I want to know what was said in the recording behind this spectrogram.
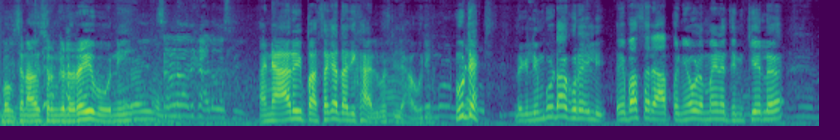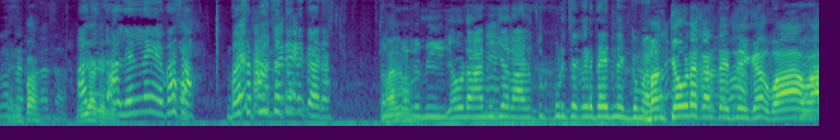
भाऊचं नाव विसरून गेलो रवी भाऊनी. आणि आरवी पा सगळ्यात आधी खायला बसली हावरी. उठे. लगे लिंबू टाकू राहिली. ए बस रे आपण एवढं मेहनतीने केलं. आणि पा या अजून घरी. झालेलं नाहीये बसा. बसा पुढचं तुम्ही करा. मला- एवढं आम्ही केलं आता तू पुढचं करता येत नाही का तुम्हाला? मग तेवढं करता येत नाही का? वा वा.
